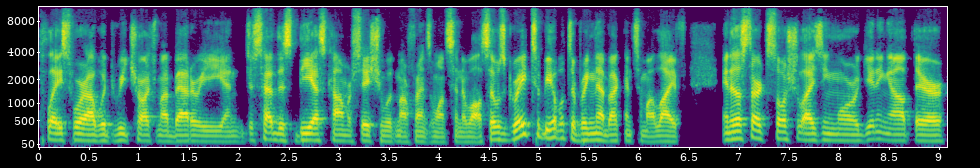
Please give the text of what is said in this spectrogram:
place where I would recharge my battery and just have this BS conversation with my friends once in a while. So it was great to be able to bring that back into my life. And as I start socializing more, getting out there,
